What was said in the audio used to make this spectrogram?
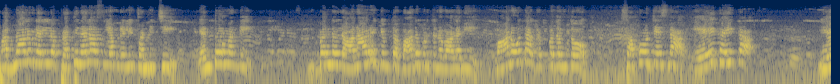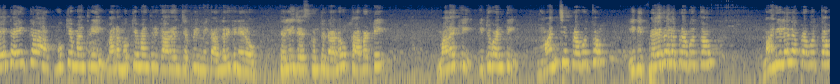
పద్నాలుగు నెలల్లో ప్రతి నెల సీఎం రిలీఫ్ ఫండ్ ఇచ్చి ఎంతో మంది ఇబ్బందుల్లో అనారోగ్యంతో బాధపడుతున్న వాళ్ళని మానవతా దృక్పథంతో సపోర్ట్ చేసిన ఏకైక ఏకైక ముఖ్యమంత్రి మన ముఖ్యమంత్రి గారని చెప్పి మీకు అందరికీ నేను తెలియజేసుకుంటున్నాను. కాబట్టి మనకి ఇటువంటి మంచి ప్రభుత్వం ఇది పేదల ప్రభుత్వం మహిళల ప్రభుత్వం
